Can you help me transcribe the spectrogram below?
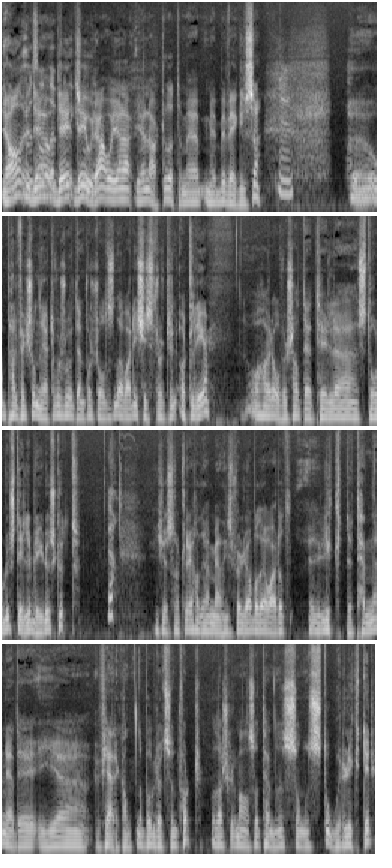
Ja, det, det, det gjorde jeg, og jeg, jeg lærte dette med, med bevegelse. Mm. Øh, Og perfeksjonerte for så vidt den forståelsen da var var i kystartilleriet. Og har oversatt det til øh, 'står du stille, blir du skutt'. Ja. I kystartilleriet hadde jeg en meningsfull jobb, og det var å øh, lyktetenner nede i øh, fjærekantene på Grøtsund fort. Og der skulle man altså tenne sånne store lykter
